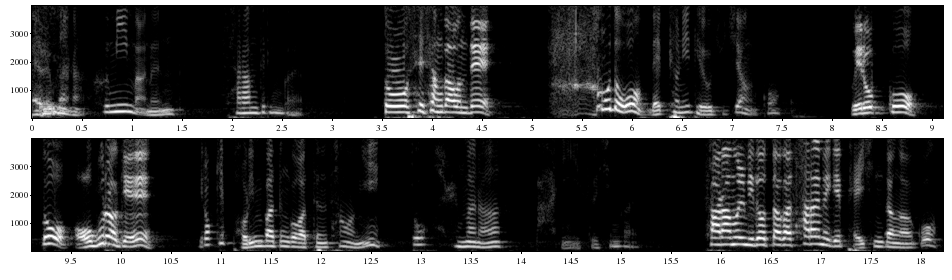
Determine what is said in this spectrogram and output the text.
얼마나 흠이 많은 사람들인가요? 또 세상 가운데 아무도 내 편이 되어주지 않고 외롭고 또 억울하게 이렇게 버림받은 것 같은 상황이 또 얼마나 많이 있으신가요? 사람을 믿었다가 사람에게 배신당하고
